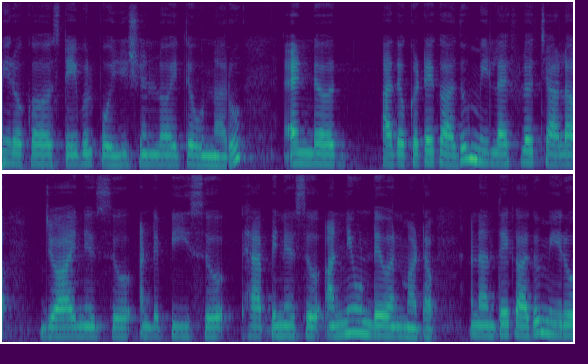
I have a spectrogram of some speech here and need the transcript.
మీరు ఒక స్టేబుల్ పొజిషన్లో అయితే ఉన్నారు. అండ్ అదొకటే కాదు మీ లైఫ్లో చాలా జాయ్నెస్ అంటే పీస్ హ్యాపీనెస్ అన్నీ ఉండేవన్నమాట. అండ్ అంతేకాదు మీరు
